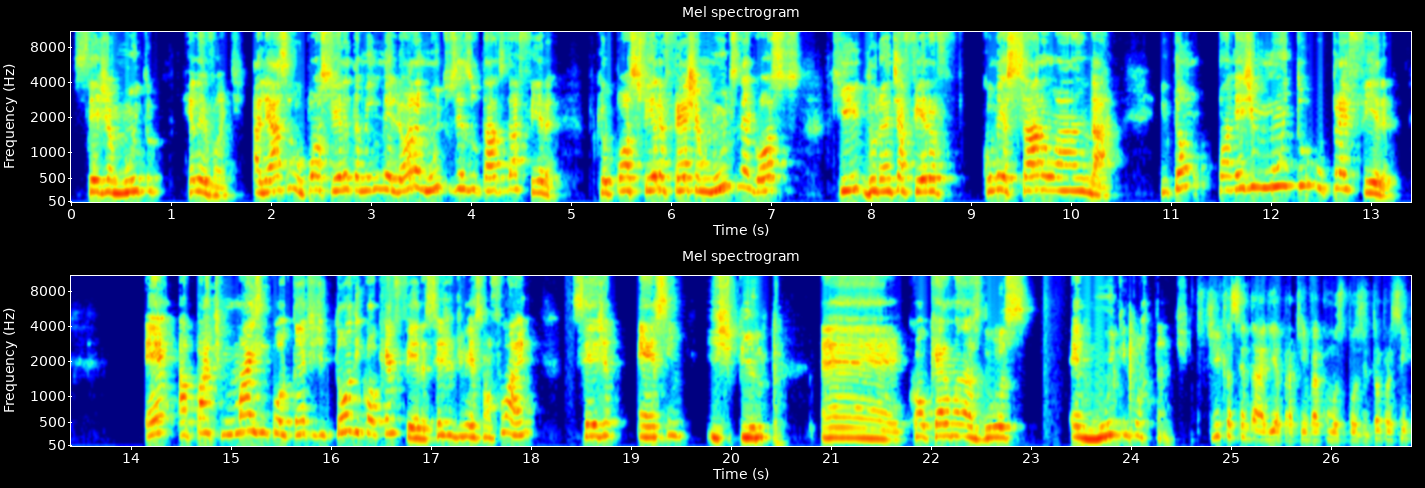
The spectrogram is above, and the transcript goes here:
seja muito relevante. Aliás, o pós-feira também melhora muito os resultados da feira, porque o pós-feira fecha muitos negócios que durante a feira começaram a andar. Então, planeje muito o pré-feira. É a parte mais importante de toda e qualquer feira, seja diversão offline, seja Essen, Spilo. É, qualquer uma das duas é muito importante. Que dica você daria para quem vai como expositor para assim,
